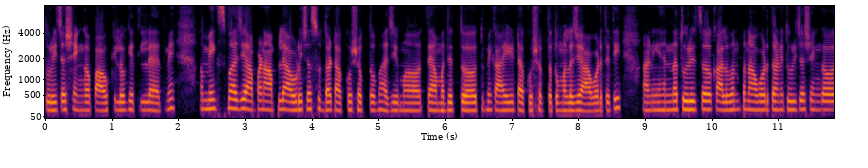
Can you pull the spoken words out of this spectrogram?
तुरीच्या शेंगा पाव किलो घेतलेल्या आहेत मी. मिक्स भाजी आपण आपल्या आवडीच्या सुद्धा टाकू शकतो भाजी. मग त्यामध्ये त- तुम्ही काहीही टाकू शकता तुम्हाला जी आवडते ती. आणि ह्यांना तुरीचं कालवण पण आवडतं आणि तुरीच्या शेंगा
